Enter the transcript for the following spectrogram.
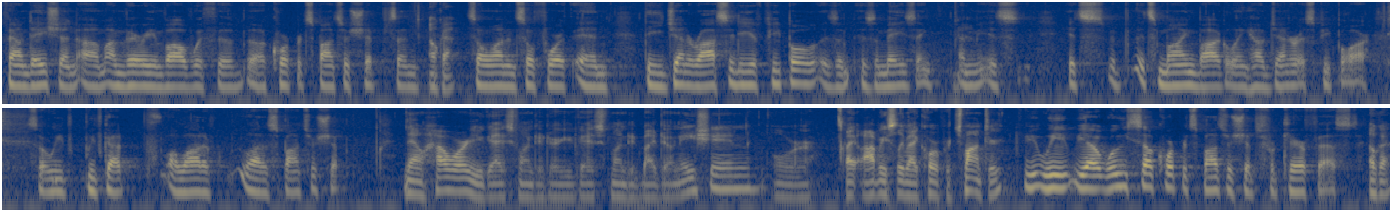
foundation, um, I'm very involved with the uh, corporate sponsorships and Okay. so on and so forth. And the generosity of people is is amazing. I mean, it's it's it's mind-boggling how generous people are. So we've we've got a lot of a lot of sponsorship. Now, how are you guys funded? Are you guys funded by donation or by, obviously by corporate sponsor? We, we yeah we sell corporate sponsorships for CareFest, Okay.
